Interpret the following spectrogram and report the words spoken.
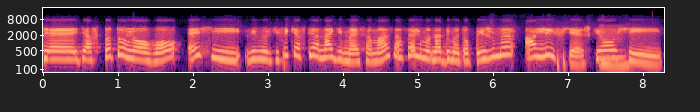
και γι' αυτό το λόγο έχει δημιουργηθεί και αυτή η ανάγκη μέσα μας να θέλουμε να αντιμετωπίζουμε αλήθειες και όχι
